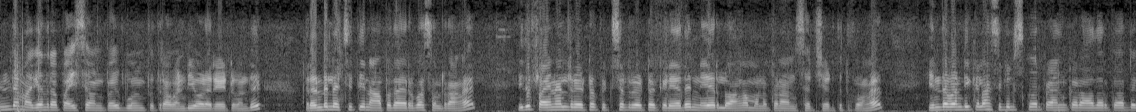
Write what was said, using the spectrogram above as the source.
இந்த Mahindra five seven five Bhumiputra வண்டியோட ரேட் வந்து ரெண்டு லட்சத்தி நாற்பதாயிரம் சொல்கிறாங்க இது ஃபைனல் ரேட்டோ ஃபிக்ஸட் ரேட்டோ கிடையாது. நேரில் வாங்க முன்னப்பின அனுசரித்து எடுத்துகிட்டு போங்க. இந்த வண்டிக்கெல்லாம் CIBIL score pan card Aadhaar card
